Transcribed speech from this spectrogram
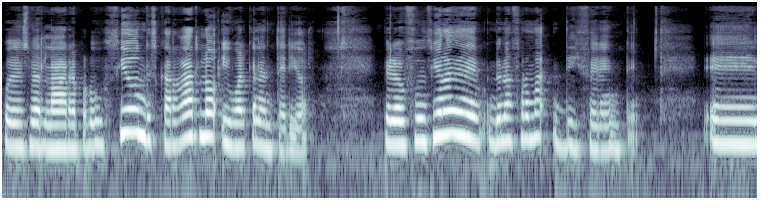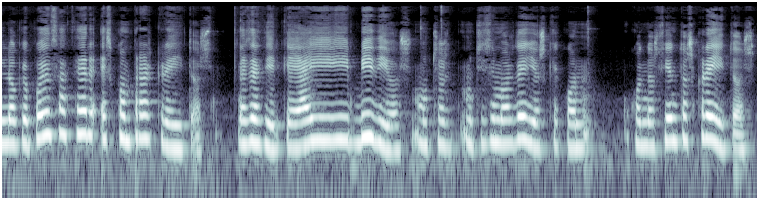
Puedes ver la reproducción, descargarlo, igual que el anterior. Pero funciona de, una forma diferente. Eh, lo que puedes hacer es comprar créditos. Es decir, que hay vídeos, muchos, muchísimos de ellos, que con, con 200 créditos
